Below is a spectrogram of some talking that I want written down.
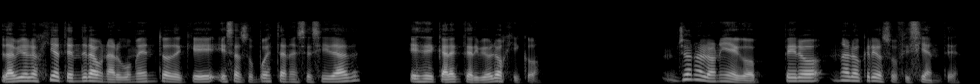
la biología tendrá un argumento de que esa supuesta necesidad es de carácter biológico. Yo no lo niego, pero no lo creo suficiente.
